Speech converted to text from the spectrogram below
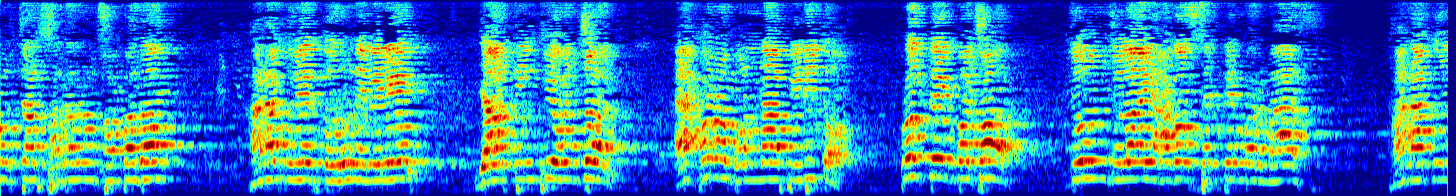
মোর্চার সাধারণ সম্পাদক খানাকুলের তরুণ এমএলএ, যার তিনটি অঞ্চল এখনও বন্যা পীড়িত। প্রত্যেক বছর জুন, জুলাই, আগস্ট, সেপ্টেম্বর মাস খানাকুল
